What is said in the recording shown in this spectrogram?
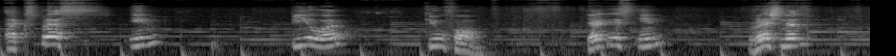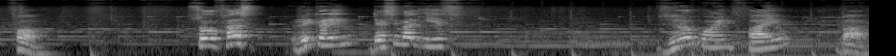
express in p over q form that is in rational form so first recurring decimal is 0.5 bar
